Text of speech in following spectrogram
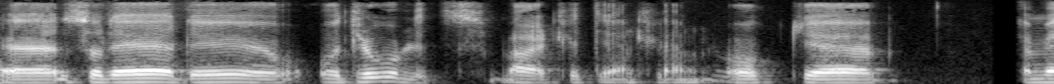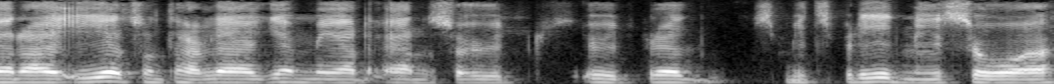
Eh, så det, det är otroligt märkligt egentligen. Och eh, jag menar i ett sånt här läge med en så ut, utbredd smittspridning så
